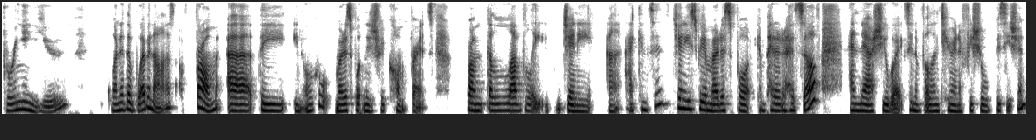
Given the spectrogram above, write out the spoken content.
bringing you one of the webinars from uh, the inaugural Motorsport Industry Conference from the lovely Jenny uh, Atkinson. Jenny used to be a motorsport competitor herself, and now she works in a volunteer and official position.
